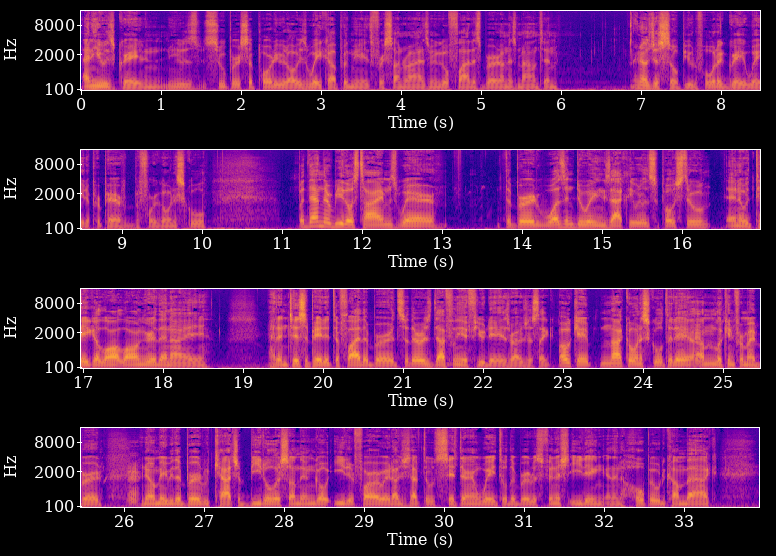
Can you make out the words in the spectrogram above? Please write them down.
And he was great, and he was super supportive. He would always wake up with me for sunrise. We'd go fly this bird on his mountain, and it was just so beautiful. What a great way to prepare before going to school. But then there'd be those times where the bird wasn't doing exactly what it was supposed to, and it would take a lot longer than I had anticipated to fly the bird. So there was definitely a few days where I was just like, okay, not going to school today. I'm looking for my bird. You know, maybe the bird would catch a beetle or something and go eat it far away, and I'd just have to sit there and wait till the bird was finished eating, and then hope it would come back,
